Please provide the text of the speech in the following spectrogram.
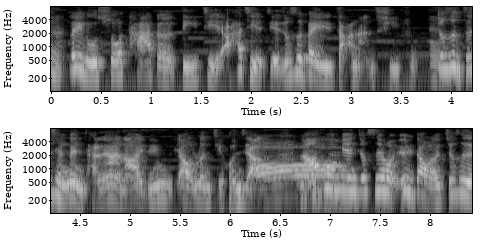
嗯，例如说他的嫡姐啊，他姐姐就是被渣男欺负，嗯，就是之前跟你谈恋爱，然后已经要论及婚嫁了，哦，然后后面就是又遇到了，就是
